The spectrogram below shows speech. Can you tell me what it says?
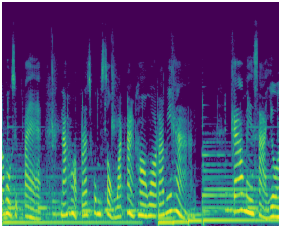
2568 ณ หอประชุมสงวัดอ่างทองวรวิหาร 9 เมษายน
